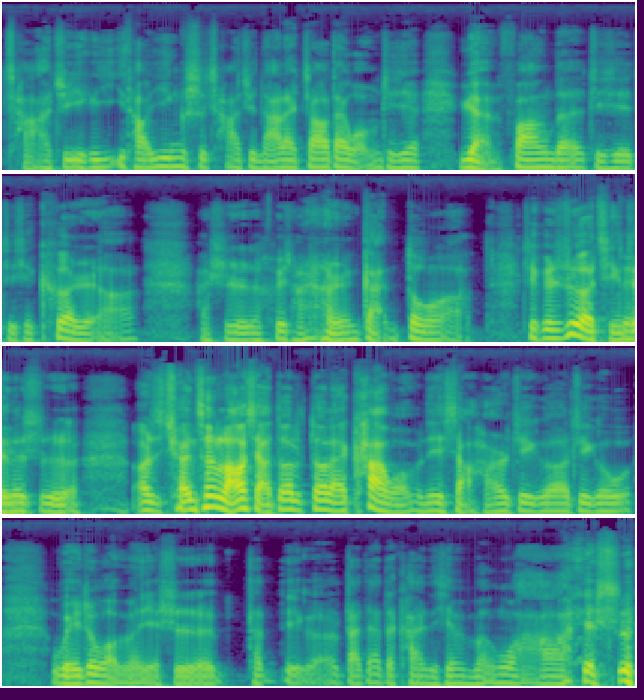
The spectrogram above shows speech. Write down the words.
茶具，一个一套英式茶具拿来招待我们这些远方的这些这些客人啊，还是非常让人感动啊！这个热情真的是，而且全村老小都都来看我们那小孩儿，这个这个围着我们也是，他这个大家都看那些萌娃啊，也是，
